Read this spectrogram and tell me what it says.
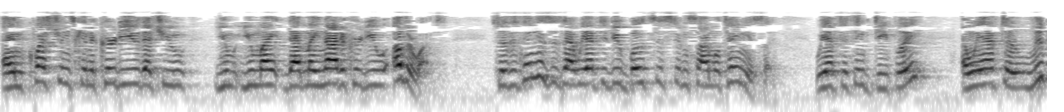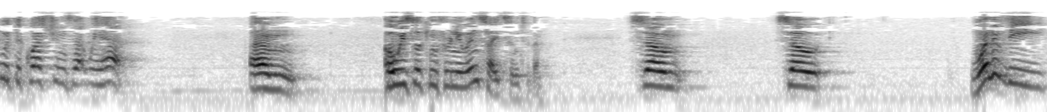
And questions can occur to you that you, you, you might, that may not occur to you otherwise. So the thing is, is that we have to do both systems simultaneously. We have to think deeply, and we have to live with the questions that we have. Um, always looking for new insights into them. So, so one of the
